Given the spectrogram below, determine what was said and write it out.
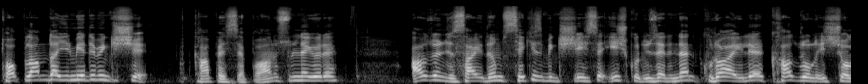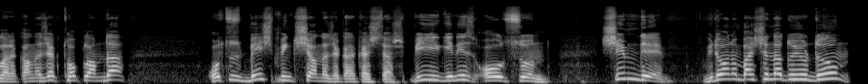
Toplamda 27 bin kişi KPSS puan usulüne göre. Az önce saydığım 8 bin kişi ise İşkur üzerinden kura ile kadrolu işçi olarak alınacak. Toplamda 35 bin kişi alınacak arkadaşlar. Bilginiz olsun. Şimdi videonun başında duyurduğum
